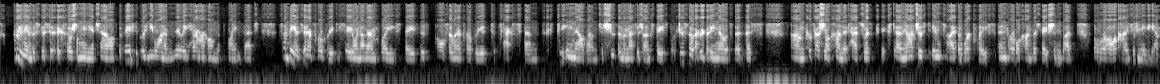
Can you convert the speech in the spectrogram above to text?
in the specific social media channels. But basically, you want to really hammer home the point that something that's inappropriate to say to another employee's face is also inappropriate to text them, to email them, to shoot them a message on Facebook, just so everybody knows that this um, professional conduct has to extend not just inside the workplace in verbal conversation, but over all kinds of media.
